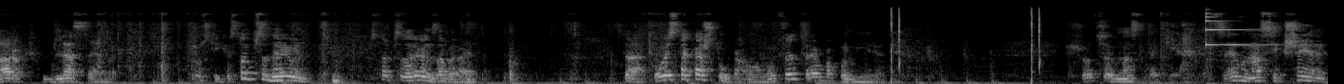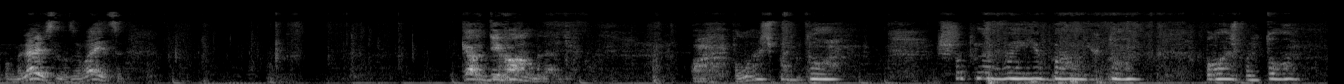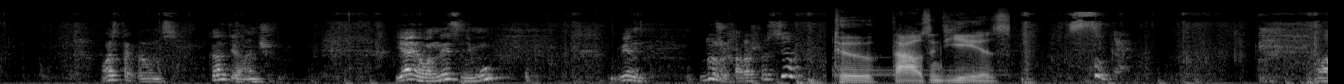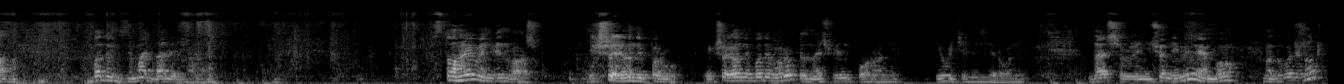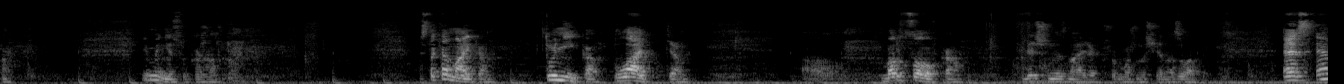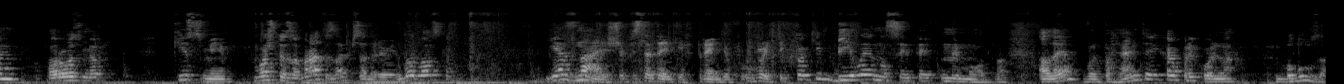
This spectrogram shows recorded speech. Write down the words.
подарок для себе. Ну скільки? 150 гривень. 150 гривень забирайте. Так, ось така штука. О, ну це треба поміряти. Що це в нас таке? Це в нас, якщо я не помиляюсь, називається кардіган, блядь. Плащ пальто. Щоб не виїбав ніхто. Плащ пальто. Ось така у нас кардіганчик. Я його не зніму. Він дуже хорошо сів. 2,000 years. Сука. Ладно. Будемо знімати далі знову. 100 гривень він ваш. Якщо я його не порву. Якщо його не буде в групі, значить він порваний і утилізований. Далі вже нічого не міряємо, бо на дворі жарко. І мені, сука, жарко. Ось така майка. Туніка, плаття, борцовка. Більше не знаю, як що можна ще назвати. SM розмір Me. Можете забрати за 50 гривень. Будь ласка. Я знаю, що після деяких трендів в Тіктокі біле носити не модно. Але ви погляньте, яка прикольна блуза.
